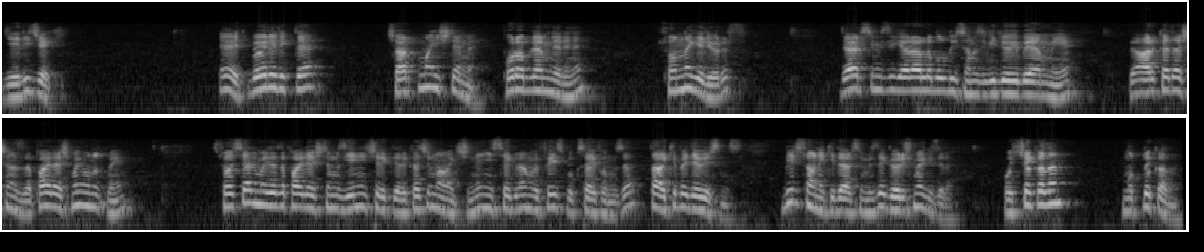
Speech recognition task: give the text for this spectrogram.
gelecek. Evet böylelikle çarpma işlemi problemlerinin sonuna geliyoruz. Dersimizi yararlı bulduysanız videoyu beğenmeyi ve arkadaşlarınızla paylaşmayı unutmayın. Sosyal medyada paylaştığımız yeni içerikleri kaçırmamak için de Instagram ve Facebook sayfamıza takip edebilirsiniz. Bir sonraki dersimizde görüşmek üzere. Hoşçakalın, mutlu kalın.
